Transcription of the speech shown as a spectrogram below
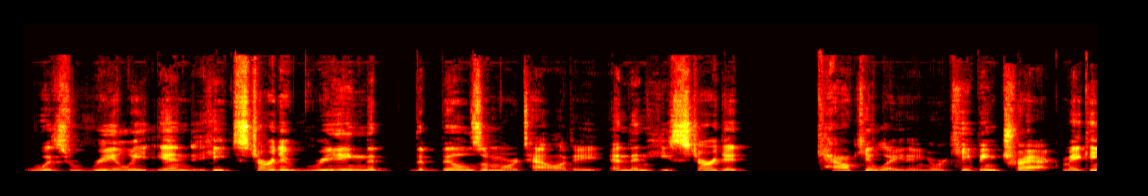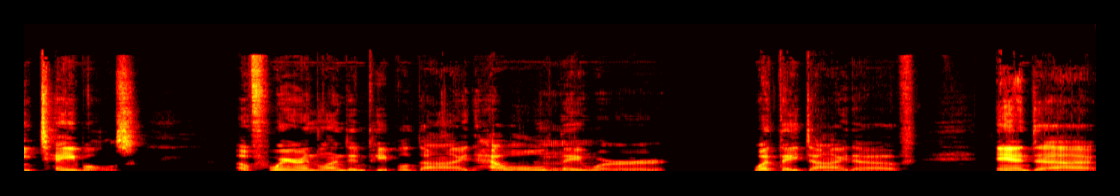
was really in. He started reading the the bills of mortality, and then he started calculating or keeping track, making tables of where in London people died, how old mm. they were, what they died of, and uh,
